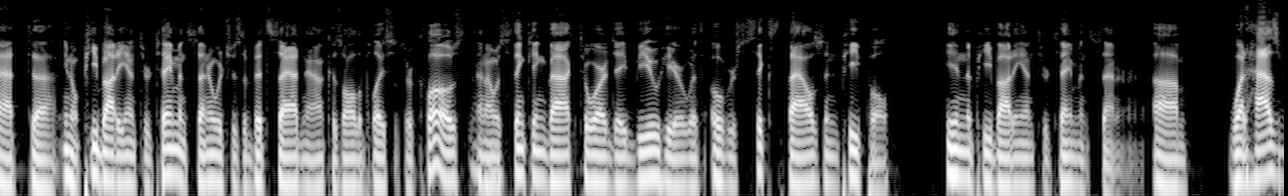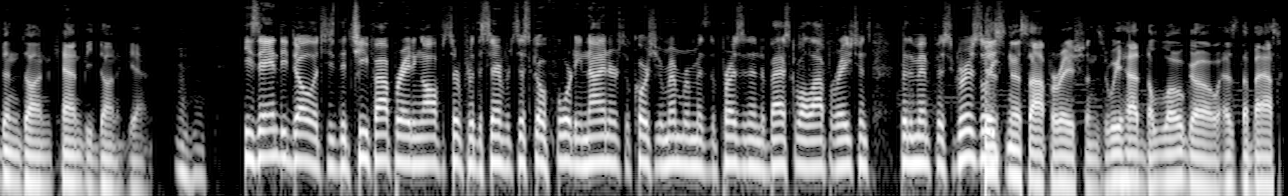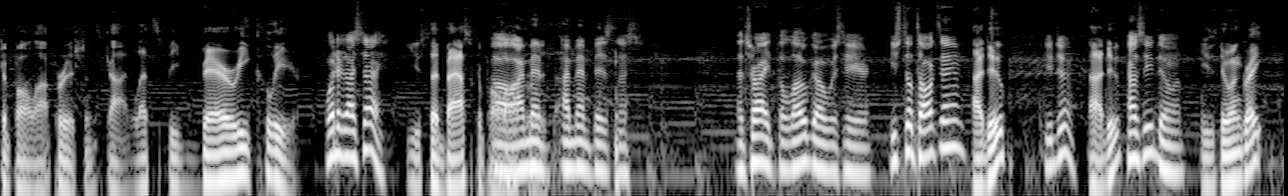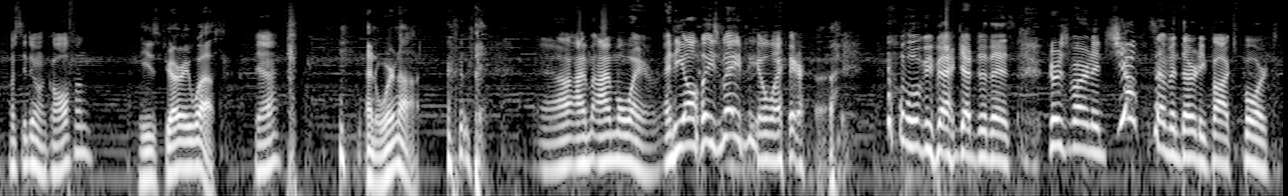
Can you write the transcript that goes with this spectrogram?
at uh, you know Peabody Entertainment Center, which is a bit sad now because all the places are closed. Mm -hmm. And I mm-hmm. was thinking back to our debut here with over six thousand people in the Peabody Entertainment Center. Um, what has been done can be done again. Mm -hmm. He's Andy Dolich. He's the Chief Operating Officer for the San Francisco 49ers. Of course, you remember him as the President of Basketball Operations for the Memphis Grizzlies. Business Operations. We had the logo as the Basketball Operations guy. Let's be very clear. What did I say? You said basketball. Oh, I meant I meant business. That's right. The logo was here. You still talk to him? I do. You do. I do. How's he doing? He's doing great. What's he doing? Golfing? He's Jerry West, Yeah? and we're not. Yeah, I'm I'm aware. And he always made me aware. we'll be back after this. Chris Vernon, Show 730 Fox Sports.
